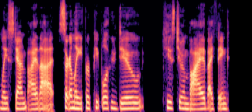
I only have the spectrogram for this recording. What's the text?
really stand by that. Certainly for people who do choose to imbibe, I think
